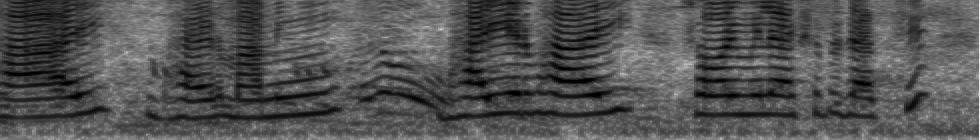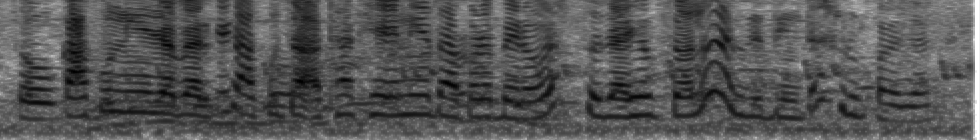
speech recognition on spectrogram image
ভাই, ভাইয়ের মামি, ভাইয়ের ভাই, সবাই মিলে একসাথে যাচ্ছি। তো কাকু নিয়ে যাবে আর কি, কাকু চা খেয়ে নিয়ে তারপরে বেরোবে। তো যাই হোক, চলো আজকে দিনটা শুরু করা যাক।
